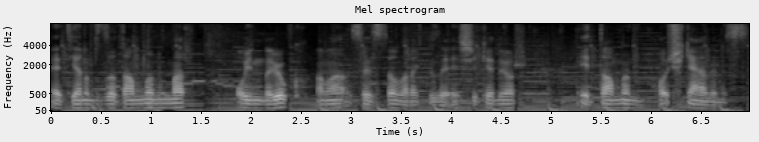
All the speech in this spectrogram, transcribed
Evet yanımızda Damla'nın var. Oyunda yok ama sesli olarak bize eşlik ediyor. Evet Damla'nın hoş geldiniz.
